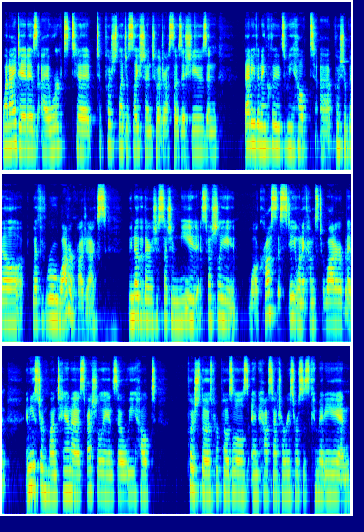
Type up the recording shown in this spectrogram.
what I did is I worked to to push legislation to address those issues, and that even includes we helped uh, push a bill with rural water projects. We know that there's just such a need, especially well across the state when it comes to water, but in eastern Montana especially. And so we helped push those proposals in House Natural Resources Committee and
